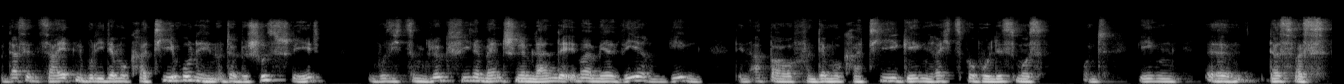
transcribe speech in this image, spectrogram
Und das in Zeiten, wo die Demokratie ohnehin unter Beschuss steht und wo sich zum Glück viele Menschen im Lande immer mehr wehren gegen den Abbau von Demokratie, gegen Rechtspopulismus und gegen äh, das, was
